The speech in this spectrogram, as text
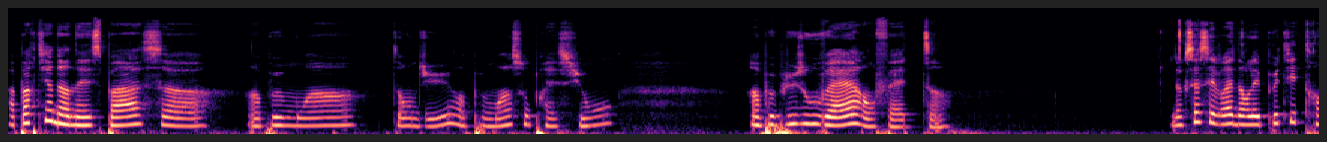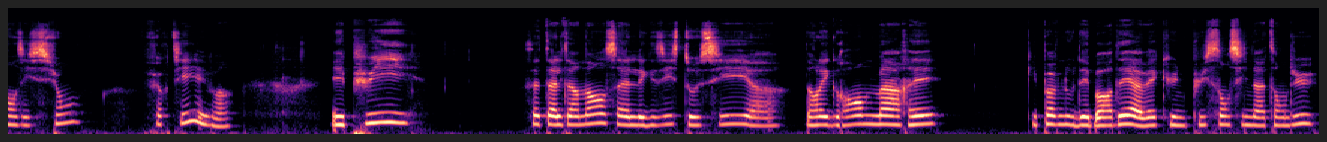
à partir d'un espace euh, un peu moins tendu, un peu moins sous pression, un peu plus ouvert en fait. Donc ça c'est vrai dans les petites transitions furtives. Et puis cette alternance, elle existe aussi euh, dans les grandes marées qui peuvent nous déborder avec une puissance inattendue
